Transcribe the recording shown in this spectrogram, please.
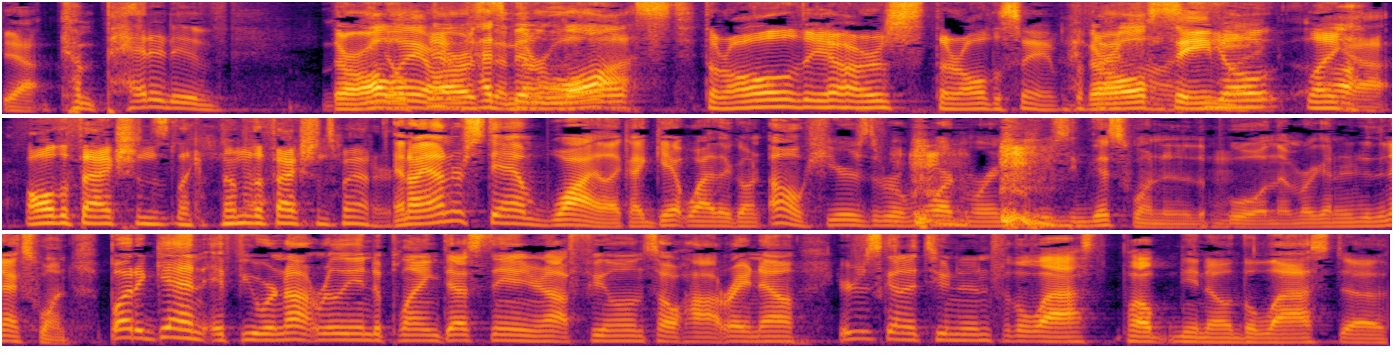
Yeah. competitive, They're all you know, ARs has and been they're all- lost. They're all the ARs. They're all the same. The They're all factions- same, you know, like- like Yeah. all the factions. Like none of the factions matter. And I understand why. Like, I get why they're going, oh, here's the reward, and we're introducing this one into the pool, and then we're going to do the next one. But again, if you are not really into playing Destiny and you're not feeling so hot right now, you're just going to tune in for the last pub, you know, the last uh,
